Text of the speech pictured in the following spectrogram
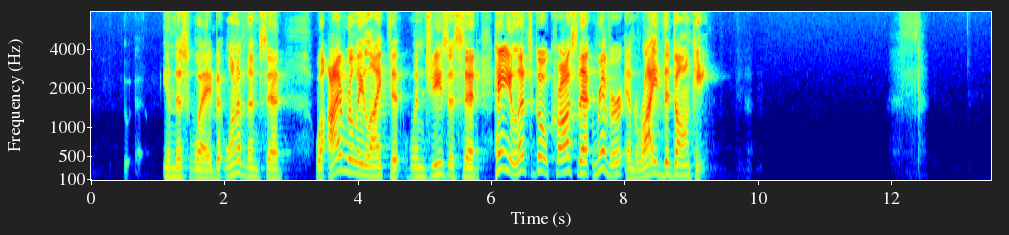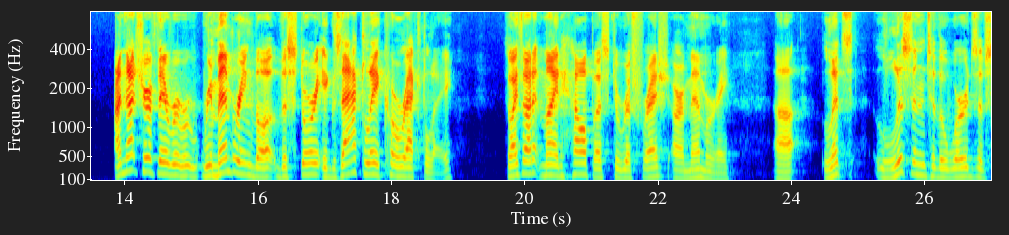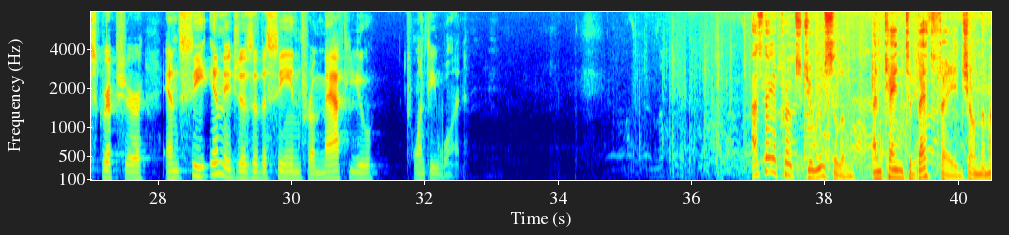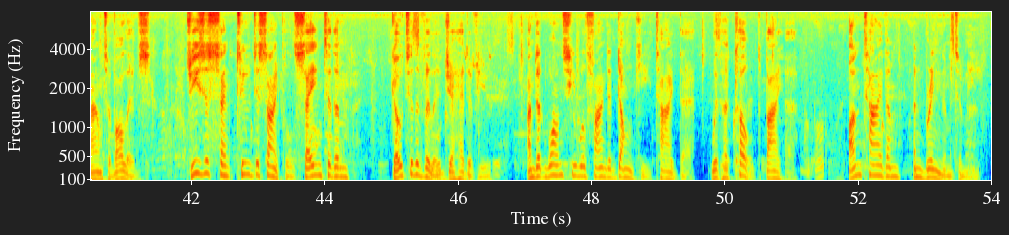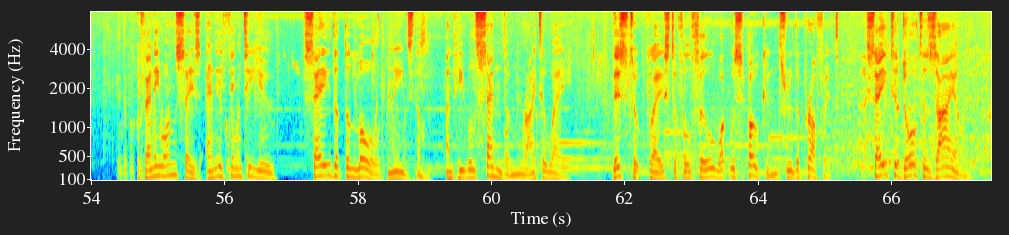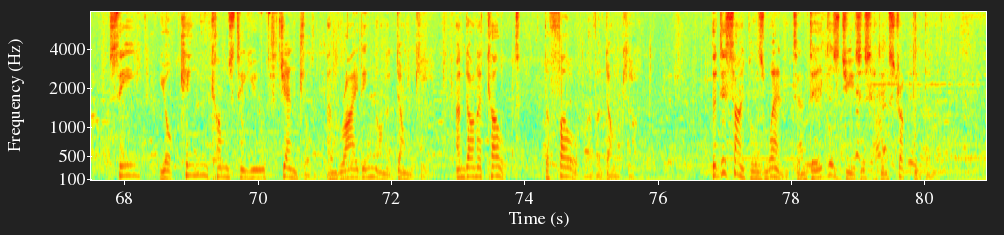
in this way, but one of them said, Well, I really liked it when Jesus said, Hey, let's go cross that river and ride the donkey. I'm not sure if they were remembering the, the story exactly correctly, so I thought it might help us to refresh our memory. Uh, let's listen to the words of Scripture and see images of the scene from Matthew 21. As they approached Jerusalem and came to Bethphage on the Mount of Olives, Jesus sent two disciples, saying to them, Go to the village ahead of you, and at once you will find a donkey tied there, with her colt by her. Untie them and bring them to me. If anyone says anything to you, say that the Lord needs them, and he will send them right away. This took place to fulfill what was spoken through the prophet. Say to daughter Zion, See, your king comes to you gentle and riding on a donkey, and on a colt, the foal of a donkey. The disciples went and did as Jesus had instructed them.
